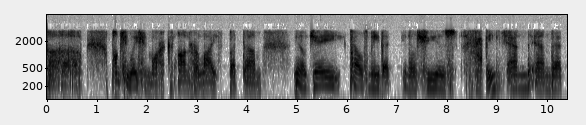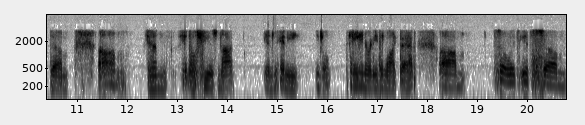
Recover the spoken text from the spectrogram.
uh, punctuation mark on her life, but um, you know, Jay tells me that you know she is happy and and that um, um, and you know she is not in any you know pain or anything like that. Um, so it, it's um,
